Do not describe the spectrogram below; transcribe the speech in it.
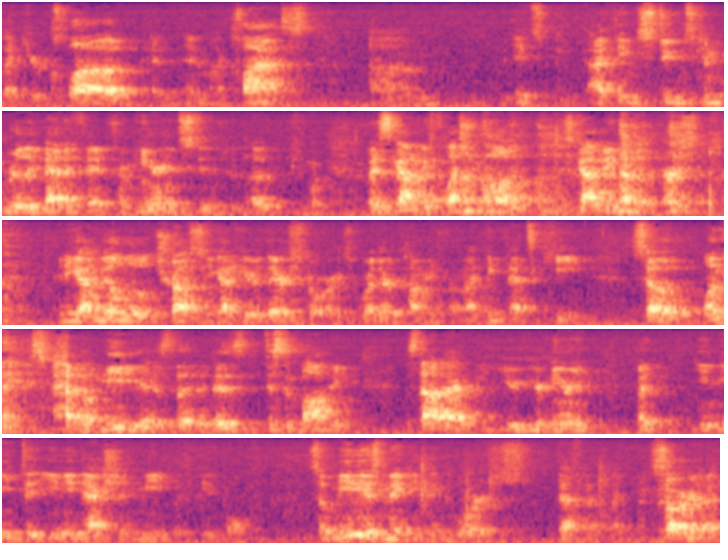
like your club and, and my class, um, it's, I think students can really benefit from hearing students with other people, but it's got to be flesh and blood. It's got to be another person, and you got to build a little trust. And you got to hear their stories, where they're coming from. I think that's key. So one thing that's bad about media is that it is disembodied. It's not you're hearing, but you need to you need to actually meet with people. So media is making things worse, definitely. Sorry to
